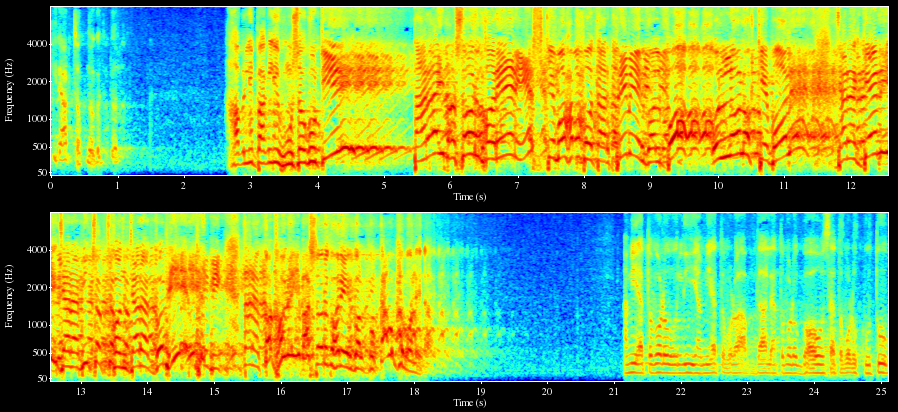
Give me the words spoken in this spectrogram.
বিরাট যত্ন করতো হাবলি পাগলি হুঁসো গুটি তারাই বাসর ঘরের এসকে মহব্বত আর প্রেমের গল্প। অন্য লোককে বলে, যারা জ্ঞানী, যারা বিচক্ষণ, যারা গভীর প্রেমিক, তারা কখনোই বাসর ঘরের গল্প কাউকে বলে না। আমি এত বড় অলি, আমি এত বড় আবদাল, এত বড় গস এত বড় কুতুব।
